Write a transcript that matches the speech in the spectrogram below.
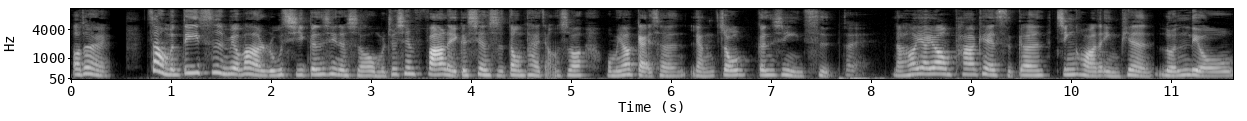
哦对，在我们第一次没有办法如期更新的时候，我们就先发了一个现实动态，讲说我们要改成两周更新一次。对然后要用 podcast 跟精华的影片轮流，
